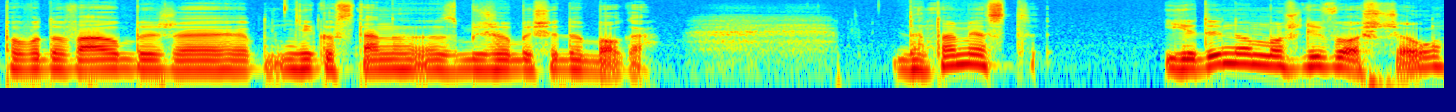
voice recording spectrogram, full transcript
powodowałyby, że jego stan zbliżyłby się do Boga. Natomiast jedyną możliwością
